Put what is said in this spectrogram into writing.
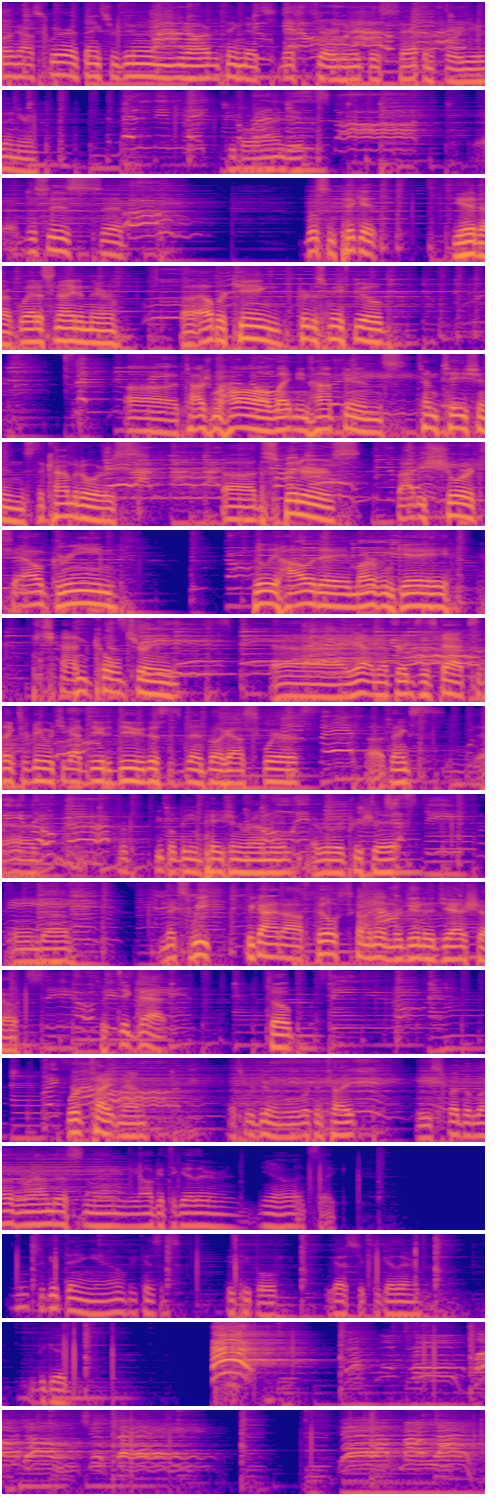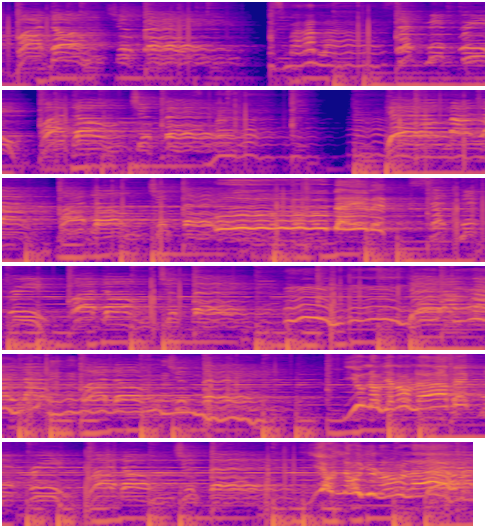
Bughouse Square. Thanks for doing, you know, everything that's necessary to make this happen for you and your people around you. Uh, this is uh, Wilson Pickett. You had uh, Gladys Knight in there, uh, Albert King, Curtis Mayfield, uh, Taj Mahal, Lightning Hopkins, Temptations, The Commodores, uh, The Spinners, Bobby Short, Al Green, Billie Holiday, Marvin Gaye, John Coltrane. Uh, yeah, that brings us back. So thanks for doing what you got to do to do. This has been Bughouse Square. Uh, thanks uh, for people being patient around me. I really appreciate it. And uh, next week we got uh, Phil's coming in. We're doing a jazz show, so dig that. So work tight, man. That's what we're doing. We're working tight. We spread the love around us, and then we all get together, and you know, it's like it's a good thing, you know, because it's good people. We gotta stick together. It'll be good. Why don't you, babe? Get out my life. You don't love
